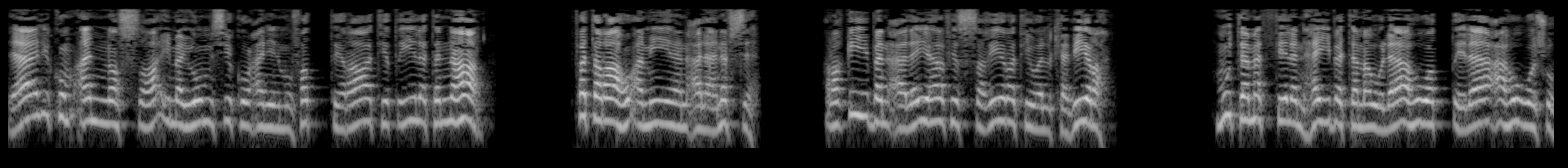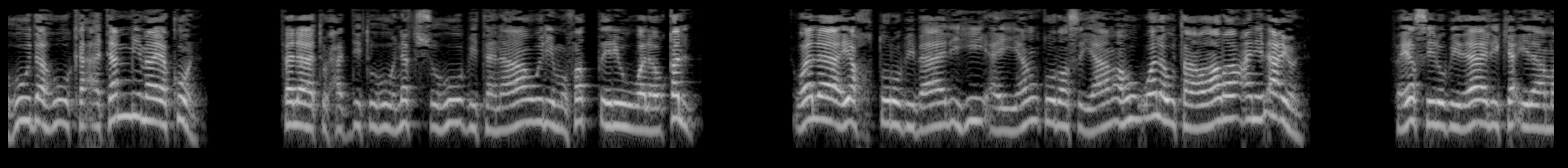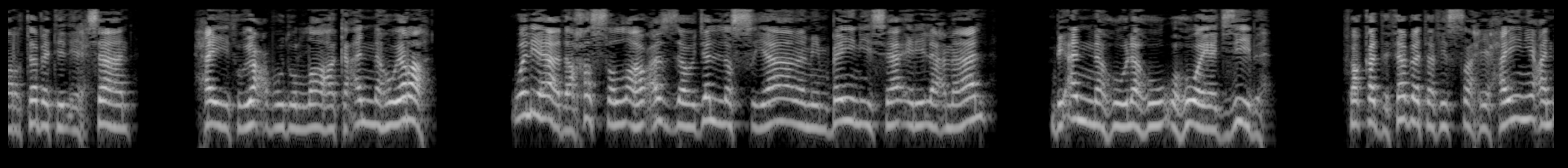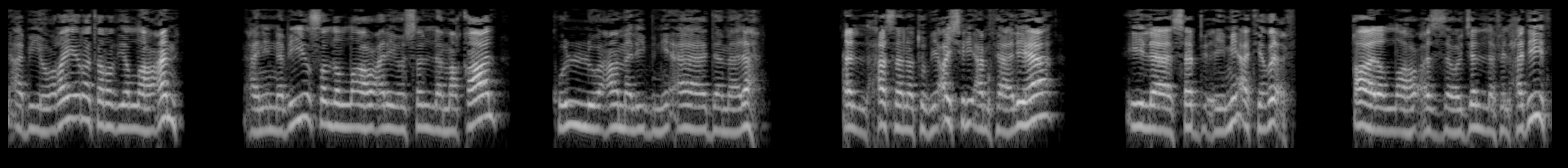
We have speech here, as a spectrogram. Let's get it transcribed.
ذلكم أن الصائم يمسك عن المفطرات طيلة النهار فتراه أمينا على نفسه رقيبا عليها في الصغيرة والكبيرة متمثلا هيبة مولاه واطلاعه وشهوده كأتم ما يكون. فلا تحدثه نفسه بتناول مفطر ولو قل. ولا يخطر بباله أن ينقض صيامه ولو توارى عن الأعين. فيصل بذلك إلى مرتبة الإحسان حيث يعبد الله كأنه يراه. ولهذا خص الله عز وجل الصيام من بين سائر الأعمال بأنه له وهو يجزي به. فقد ثبت في الصحيحين عن أبي هريرة رضي الله عنه عن النبي صلى الله عليه وسلم قال كل عمل ابن آدم له. الحسنة بعشر أمثالها إلى سبعمائة ضعف. قال الله عز وجل في الحديث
